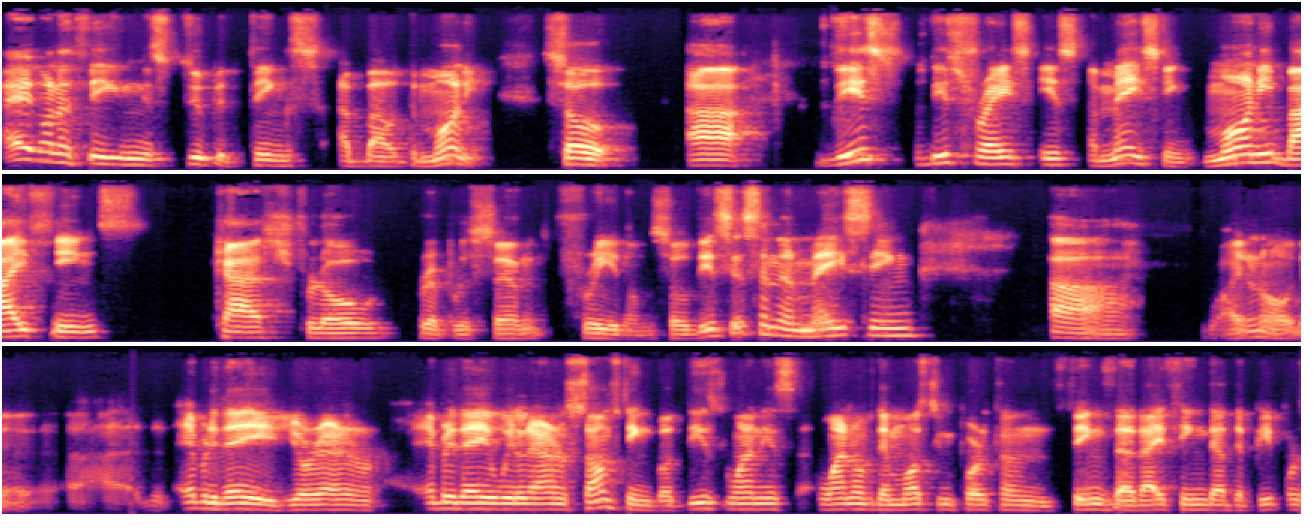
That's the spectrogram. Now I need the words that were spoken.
I'm gonna think stupid things about the money. So uh, this this phrase is amazing. Money buy things, cash flow represent freedom. So this is an amazing. Uh, I don't know. Uh, every day you learn. Every day we learn something, but this one is one of the most important things that I think that the people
